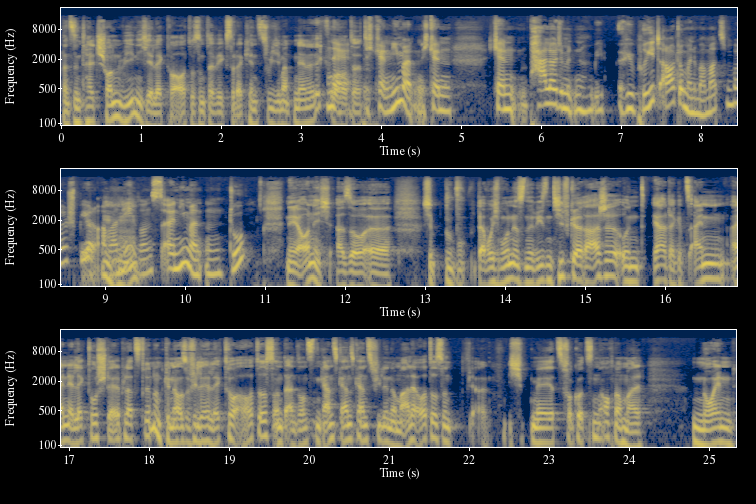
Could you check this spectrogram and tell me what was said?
dann sind halt schon wenig Elektroautos unterwegs oder kennst du jemanden, der ein Elektroauto nee, hat? Ich kenne niemanden. Ich kenne ich kenne ein paar Leute mit einem Hybridauto, meine Mama zum Beispiel, aber mhm. nee, sonst äh, niemanden. Du? Nee, auch nicht. Also äh, ich hab, da, wo ich wohne, ist eine riesen Tiefgarage und ja, da gibt's einen, einen Elektrostellplatz drin und genauso viele Elektroautos und ansonsten ganz, ganz, ganz viele normale Autos und ja, ich habe mir jetzt vor kurzem auch nochmal einen neuen,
